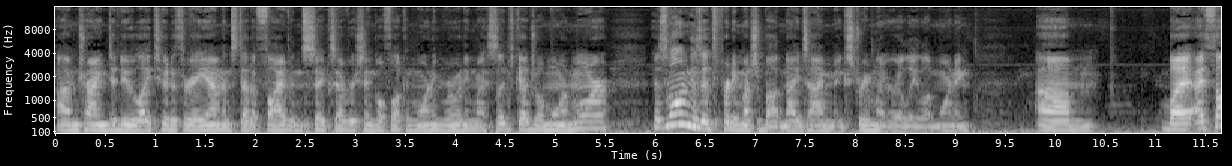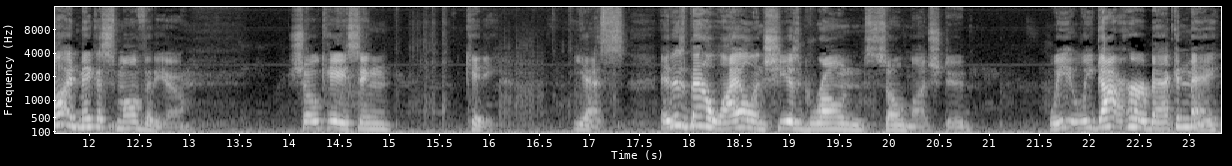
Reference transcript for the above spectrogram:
I'm trying to do like 2 to 3 a.m. instead of 5 and 6 every single fucking morning, ruining my sleep schedule more and more. As long as it's pretty much about nighttime, extremely early in the morning. Um, but I thought I'd make a small video showcasing Kitty. Yes. It has been a while and she has grown so much, dude. We we got her back in May.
